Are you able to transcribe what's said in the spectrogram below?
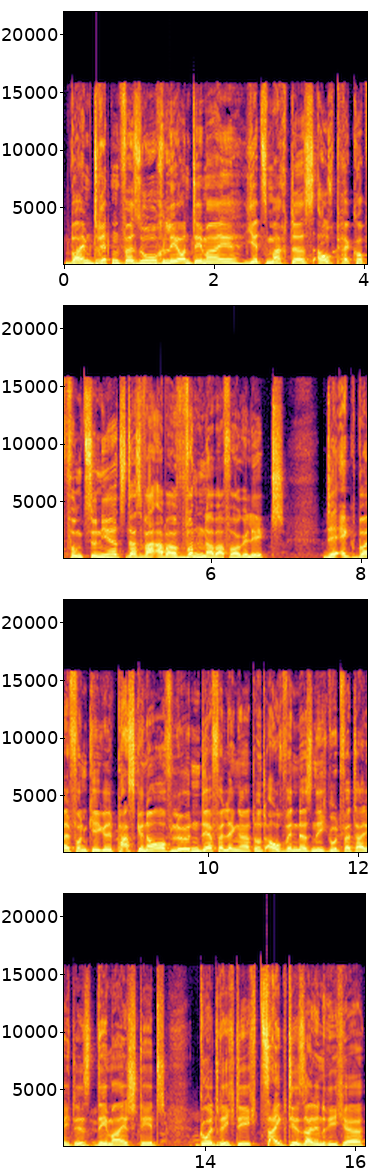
Beim dritten Versuch, Leon Demay, jetzt macht das auch per Kopf funktioniert. Das war aber wunderbar vorgelegt. Der Eckball von Kegel passt genau auf Löden, der verlängert und auch wenn das nicht gut verteidigt ist, Demay steht goldrichtig, zeigt dir seinen Riecher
